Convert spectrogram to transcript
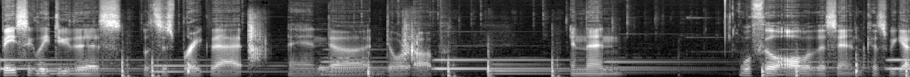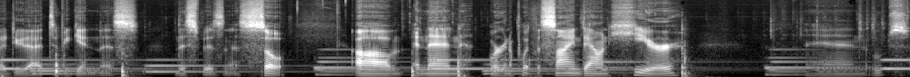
basically do this. Let's just break that and uh, door up. And then we'll fill all of this in because we got to do that to begin this this business. So um, and then we're gonna put the sign down here. And oops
